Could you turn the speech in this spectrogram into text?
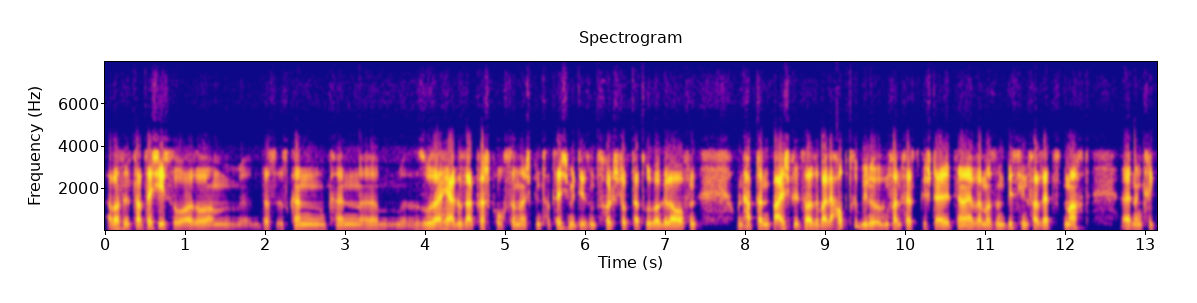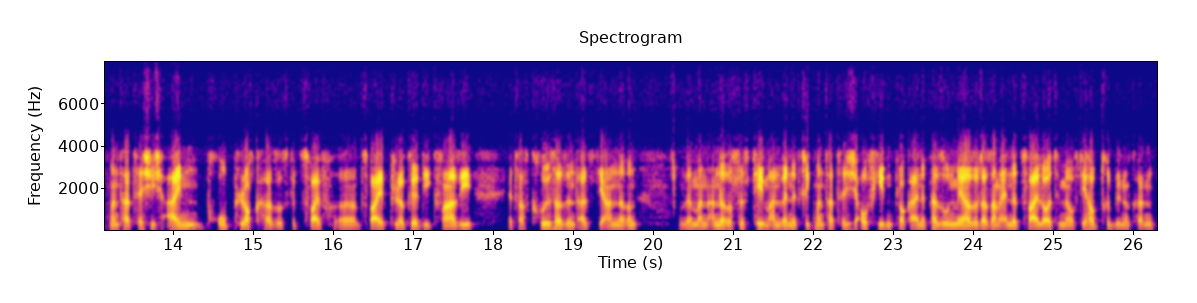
Aber es ist tatsächlich so. Also ähm, das ist kein, kein ähm, so dahergesagter Spruch, sondern ich bin tatsächlich mit diesem Zollstock da drüber gelaufen und habe dann beispielsweise bei der Haupttribüne irgendwann festgestellt, naja, wenn man so ein bisschen versetzt macht, äh, dann kriegt man tatsächlich einen pro Block. Also es gibt zwei, äh, zwei Blöcke, die quasi etwas größer sind als die anderen. Und wenn man ein anderes System anwendet, kriegt man tatsächlich auf jeden Block eine Person mehr, sodass am Ende zwei Leute mehr auf die Haupttribüne können.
